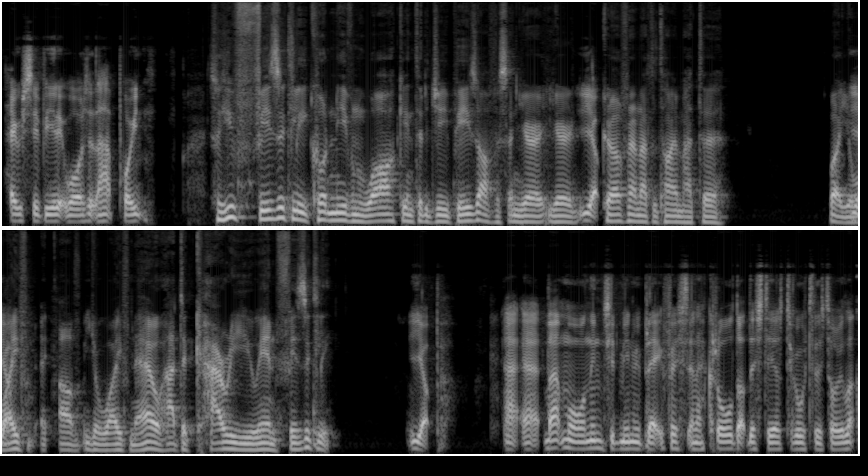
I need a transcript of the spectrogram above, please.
how severe it was at that point. So you physically couldn't even walk into the GP's office, and your your yep. girlfriend at the time had to. Well, your yep. wife of your wife now had to carry you in physically. Yep. That morning, she'd made me breakfast, and I crawled up the stairs to go to the toilet.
